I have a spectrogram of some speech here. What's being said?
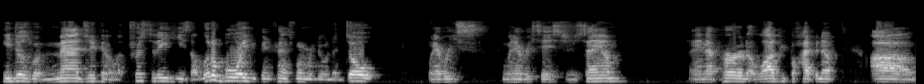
He deals with magic and electricity. He's a little boy who can transform into an adult whenever he's whenever he says Shazam and I've heard a lot of people hyping up. Uh,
